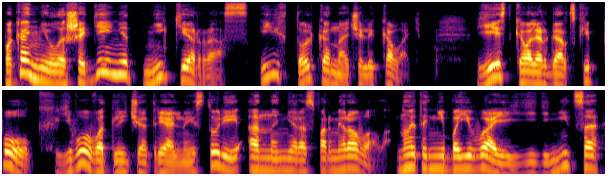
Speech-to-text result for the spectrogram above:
Пока ни лошадей нет, ни керас, их только начали ковать. Есть кавалергардский полк. Его, в отличие от реальной истории, Анна не расформировала. Но это не боевая единица,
